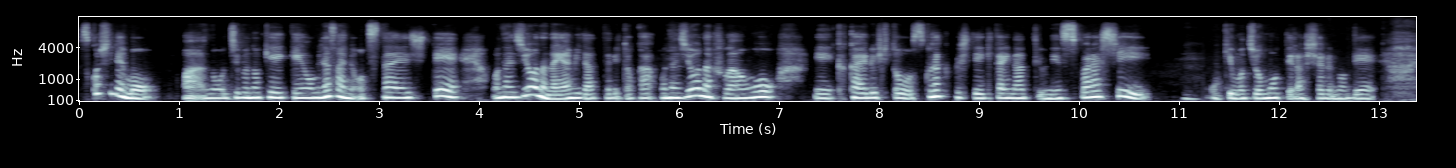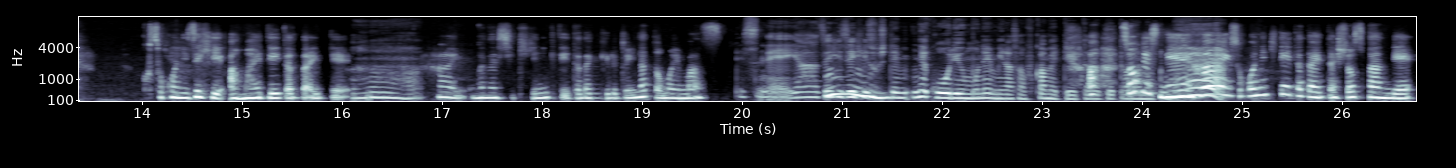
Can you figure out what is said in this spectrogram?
少しでもあの自分の経験を皆さんにお伝えして、同じような悩みだったりとか、同じような不安を、えー、抱える人を少なくしていきたいなっていうね、素晴らしいお気持ちを持ってらっしゃるので、そこにぜひ甘えていただいて、うん、はい、お話聞きに来ていただけるといいなと思います。ですね。いやぜひぜひ、うん、そしてね、交流もね、皆さん深めていただけたら、そうですね。はい。そこに来ていただいた秘書さんで、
